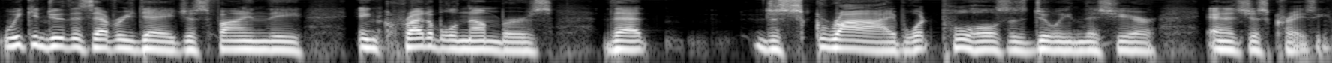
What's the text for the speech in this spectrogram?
we can do this every day. Just find the incredible numbers that describe what Pujols is doing this year, and it's just crazy.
